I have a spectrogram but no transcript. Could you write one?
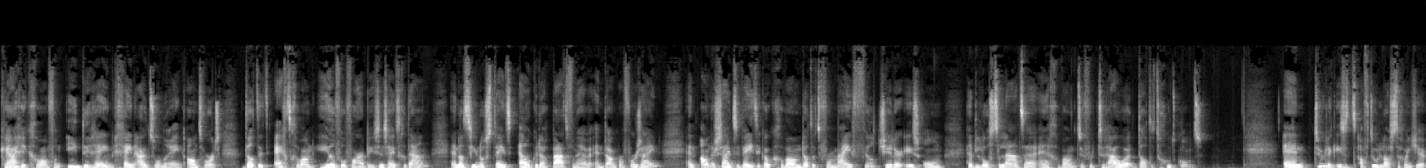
Krijg ik gewoon van iedereen, geen uitzondering, antwoord dat dit echt gewoon heel veel voor haar business heeft gedaan. En dat ze hier nog steeds elke dag baat van hebben en dankbaar voor zijn. En anderzijds weet ik ook gewoon dat het voor mij veel chiller is om het los te laten en gewoon te vertrouwen dat het goed komt. En tuurlijk is het af en toe lastig, want je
